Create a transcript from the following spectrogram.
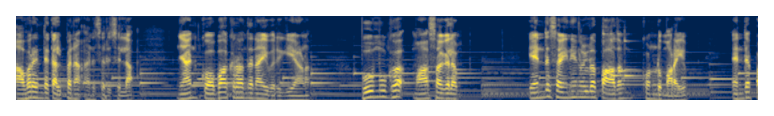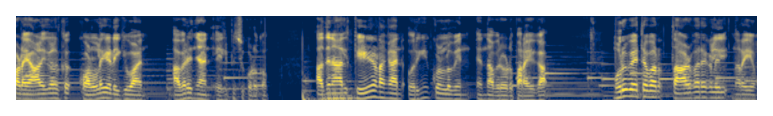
അവർ എന്റെ കൽപ്പന അനുസരിച്ചില്ല. ഞാൻ കോപാക്രാന്തനായി വരികയാണ്. ഭൂമുഖ മാസകലം എന്റെ സൈന്യങ്ങളുടെ പാദം കൊണ്ടു മറയും. എന്റെ പടയാളികൾക്ക് കൊള്ളയടിക്കുവാൻ അവരെ ഞാൻ ഏൽപ്പിച്ചു കൊടുക്കും. അതിനാൽ കീഴടങ്ങാൻ ഒരുങ്ങിക്കൊള്ളുവിൻ എന്നവരോട് പറയുക. മുറിവേറ്റവർ താഴ്വരകളിൽ നിറയും.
